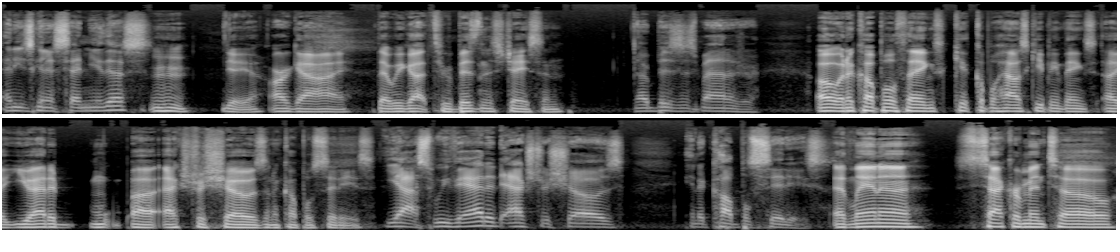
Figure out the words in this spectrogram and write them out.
And he's going to send you this, hmm Yeah, yeah. Our guy that we got through business, Jason. our business manager. Oh, and a couple things, a couple housekeeping things. Uh, you added uh, extra shows in a couple cities: Yes, we've added extra shows in a couple cities. Atlanta, Sacramento,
